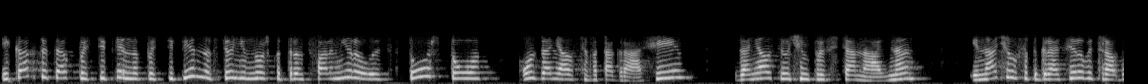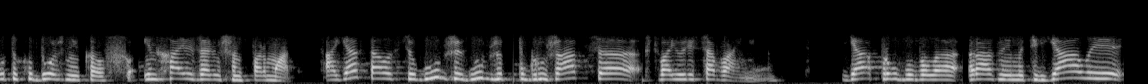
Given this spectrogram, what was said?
И как-то так постепенно-постепенно все немножко трансформировалось в то, что он занялся фотографией, занялся очень профессионально и начал фотографировать работы художников in high resolution формат. А я стала все глубже и глубже погружаться в свое рисование. Я пробовала разные материалы,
